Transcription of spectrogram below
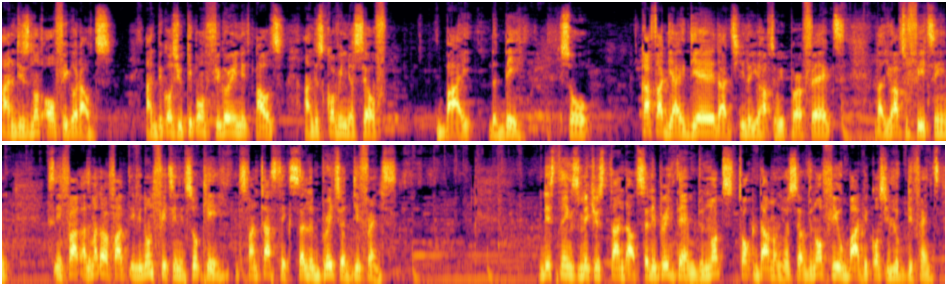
And it's not all figured out. And because you keep on figuring it out and discovering yourself by the day. So cast out the idea that you know you have to be perfect, that you have to fit in. In fact, as a matter of fact, if you don't fit in, it's okay. It's fantastic. Celebrate your difference. These things make you stand out. Celebrate them. Do not talk down on yourself. Do not feel bad because you look different.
